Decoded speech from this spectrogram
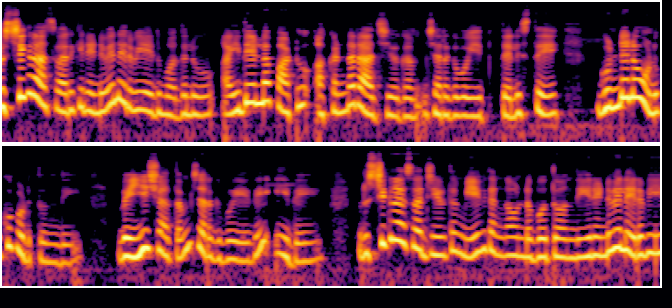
వృశ్చిక రాశి వారికి రెండు వేల ఇరవై ఐదు మొదలు ఐదేళ్ళ పాటు అఖండ రాజయోగం జరగబోయేది తెలిస్తే గుండెలో ఉణుకు పుడుతుంది. వెయ్యి శాతం జరగబోయేది ఇదే. వృశ్చిక రాశి వారి జీవితం ఏ విధంగా ఉండబోతోంది? రెండు వేల ఇరవై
